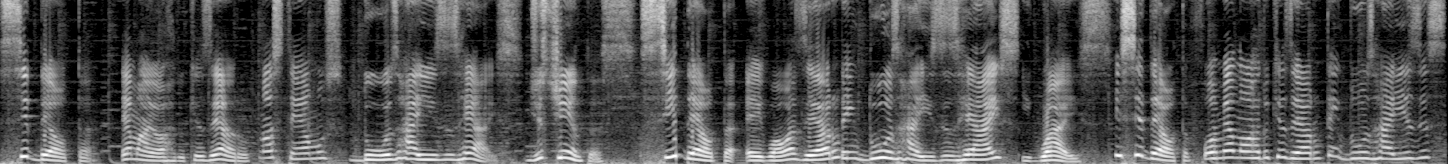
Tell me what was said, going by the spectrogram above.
se delta é maior do que zero, nós temos duas raízes reais distintas. Se delta é igual a zero, tem duas raízes reais iguais. E se delta for menor do que zero, tem duas raízes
